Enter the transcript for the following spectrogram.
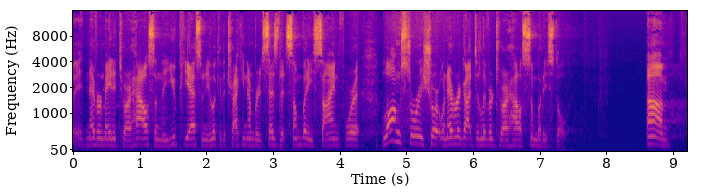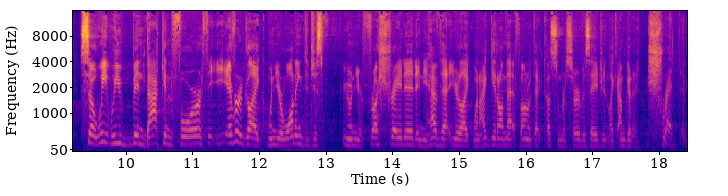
it never made it to our house. On the UPS, when you look at the tracking number, it says that somebody signed for it. Long story short, whenever it got delivered to our house, somebody stole it. Um, so we, we've been back and forth. Ever like when you're wanting to just, when you're frustrated and you have that, you're like, when I get on that phone with that customer service agent, like I'm going to shred them.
